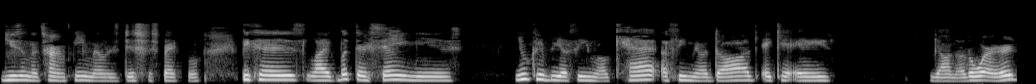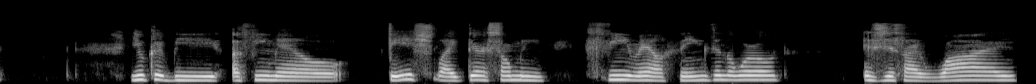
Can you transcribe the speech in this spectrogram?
using the term female is disrespectful. Because, like, what they're saying is, you could be a female cat, a female dog, aka, y'all know the word. You could be a female fish. Like, there's so many female things in the world. It's just like, why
